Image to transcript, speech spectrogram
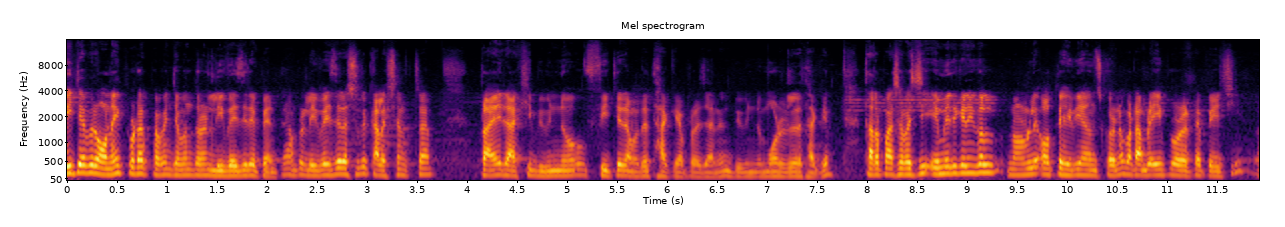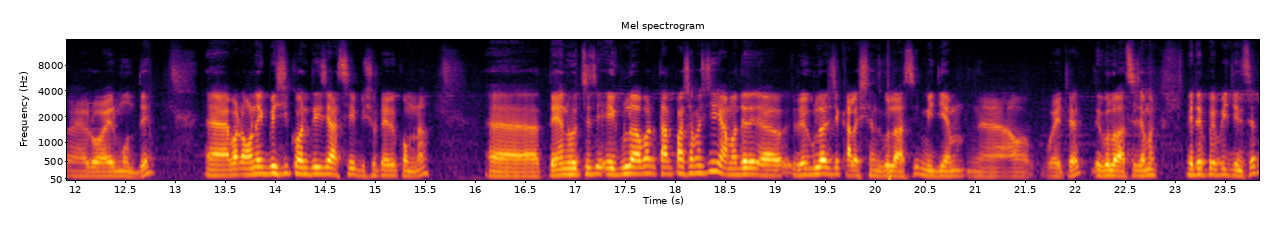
এই টাইপের অনেক প্রোডাক্ট পাবেন, যেমন ধরেন লিভাইজের প্যান্টটা আমরা লিভাইজের আসলে কালেকশনটা প্রায় রাখি বিভিন্ন ফিটের আমাদের থাকে, আপনারা জানেন, বিভিন্ন মডেলের থাকে। তার পাশাপাশি আমেরিকান ইগল নর্মালি অত হেভি আউন্স করে না বাট আমরা এই প্রোডাক্টটা পেয়েছি রয়ের মধ্যে। বাট অনেক বেশি কোয়ান্টিটি আছে বিষয়টা এরকম না। তেন হচ্ছে যে এগুলো আবার তার পাশাপাশি আমাদের রেগুলার যে কালেকশনসগুলো আছে মিডিয়াম ওয়েটের এগুলো আছে। যেমন এটা পেপি জিন্সের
